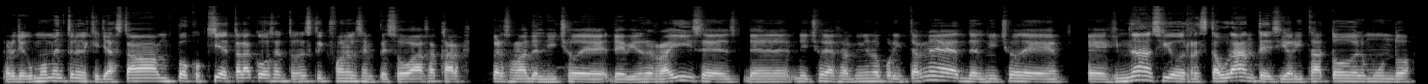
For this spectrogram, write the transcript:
pero llegó un momento en el que ya estaba un poco quieta la cosa, entonces ClickFunnels empezó a sacar personas del nicho de, de bienes raíces, del nicho de hacer dinero por internet, del nicho de eh, gimnasios, restaurantes y ahorita todo el mundo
